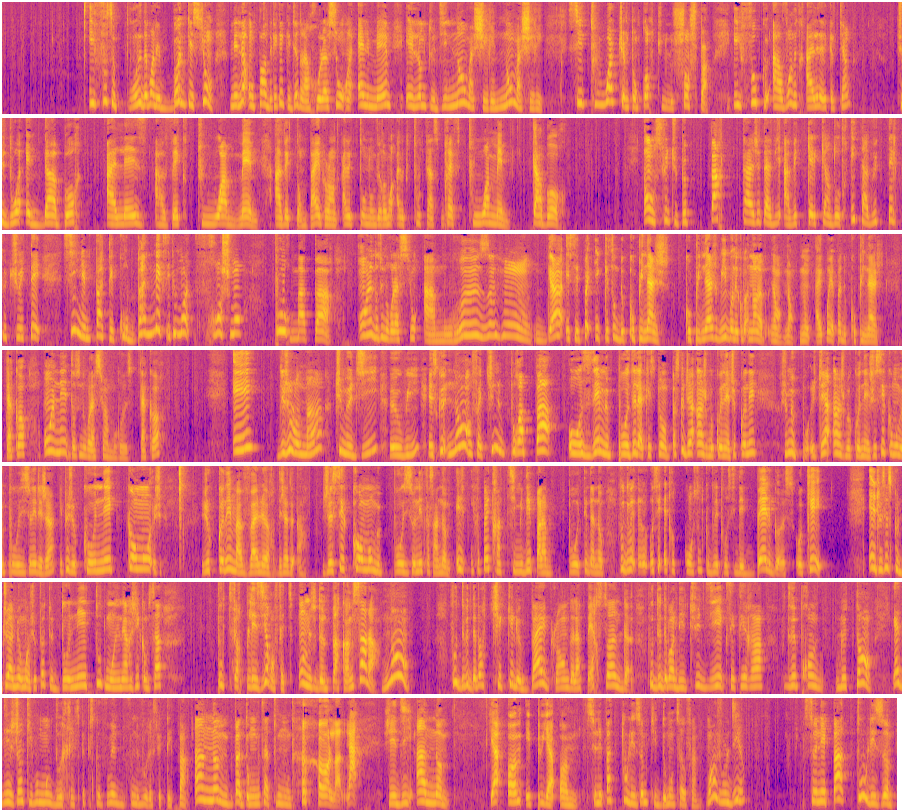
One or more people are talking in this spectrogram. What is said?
il faut se poser d'abord les bonnes questions. Mais là, on parle de quelqu'un qui est déjà dans la relation en elle-même et l'homme te dit non, ma chérie, non, ma chérie. Si toi, tu aimes ton corps, tu ne le changes pas. Il faut que avant d'être à l'aise avec quelqu'un, tu dois être d'abord à l'aise avec toi-même, avec ton background, avec ton environnement, avec tout ta... Bref, toi-même, d'abord. Ensuite, tu peux partager ta vie avec quelqu'un d'autre. Il t'a vu tel que tu étais. S'il n'aime pas tes cours, next. Et puis moi, franchement, pour ma part, on est dans une relation amoureuse, hmm, gars, et c'est pas une question de copinage. Copinage, oui, bon, on est Non, non, non, non, avec moi, il n'y a pas de copinage. D'accord? On est dans une relation amoureuse, d'accord? Et du jour au lendemain, tu me dis, euh, oui, est-ce que. Non, en fait, tu ne pourras pas oser me poser la question. Parce que déjà, un, je me connais. Je connais. Je me, déjà, un, je me connais. Je sais comment me positionner déjà. Et puis, je connais comment. Je connais ma valeur déjà de un. Je sais comment me positionner face à un homme. Et il ne faut pas être intimidé par la beauté d'un homme. Vous devez aussi être consciente que vous êtes aussi des belles gosses, ok? Et je sais ce que Dieu a mis en moi. Je ne vais pas te donner toute mon énergie comme ça pour te faire plaisir, en fait. On ne se donne pas comme ça, là. Non Vous devez d'abord checker le background de la personne. Vous devez d'abord l'étudier, etc. Vous devez prendre le temps. Il y a des gens qui vous manquent de respect parce que vous-même, vous ne vous respectez pas. Un homme ne peut pas demander ça à tout le monde. oh là là J'ai dit un homme. Il y a homme et puis il y a homme. Ce n'est pas tous les hommes qui demandent ça aux femmes. Moi, je vous le dis. Hein. Ce n'est pas tous les hommes.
